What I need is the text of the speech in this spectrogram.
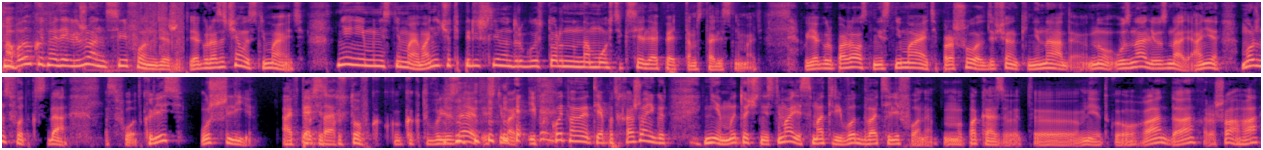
А потом какой-то момент я гляжу, они телефон держат. Я говорю, а зачем вы снимаете? Не-не, мы не снимаем. Они что-то перешли на другую сторону, на мостик сели, опять там стали снимать. Я говорю, пожалуйста, не снимайте, прошу вас, девчонки, не надо. Ну, узнали, узнали. Они, можно сфоткаться? Да. Сфоткались, ушли. Опять из кустов как-то вылезают и снимают. И в какой-то момент я подхожу, они говорят, не, мы точно не снимали, смотри, вот два телефона показывают. Э, мне я такой, ага, да, хорошо, ага.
